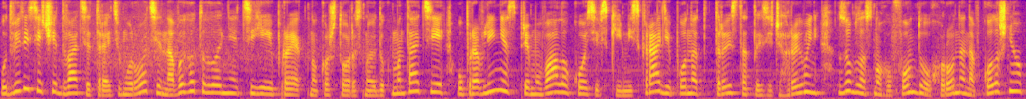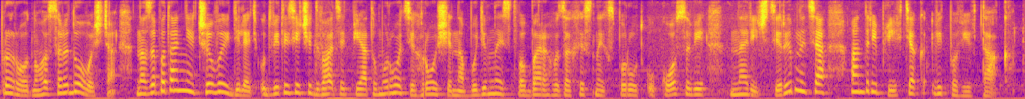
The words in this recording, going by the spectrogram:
у 2023 році на виготовлення цієї проектно-кошторисної документації управління спрямувало Косівській міськраді понад 300 тисяч гривень з обласного фонду охорони навколишнього природного середовища. На запитання, чи виділять у 2025 році гроші на будівництво берегозахисних споруд у Косові на річці Рибниця, Андрій Пліхтяк відповів так.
